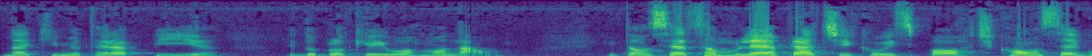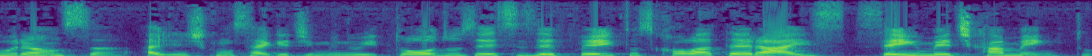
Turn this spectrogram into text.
da quimioterapia e do bloqueio hormonal. Então, se essa mulher pratica o esporte com segurança, a gente consegue diminuir todos esses efeitos colaterais sem o medicamento.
